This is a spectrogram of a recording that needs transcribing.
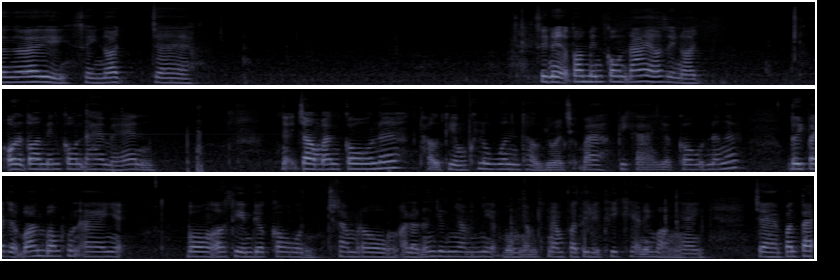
នឹងហើយសៃណុចចាសៃណុចអត់តមានកូនដែរហ៎សៃណុច អូនអត់តមានកូនដែរមែនអ្នកចង់បានកូនណាត្រូវធៀមខ្លួនត្រូវយល់ច្បាស់ពីការយកកូនហ្នឹងណាដូចបច្ចុប្បន្នបងខ្លួនឯងបងអត់ធៀមយកកូនឆ្នាំរងឥឡូវហ្នឹងយើងញ៉ាំនេះបងញ៉ាំថ្នាំ fertility care នេះរាល់ថ្ងៃចាប៉ុន្តែ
